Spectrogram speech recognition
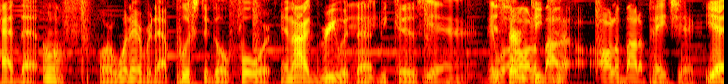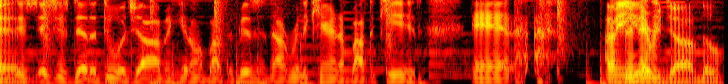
had that oomph or whatever that push to go forward. And I agree with that because Yeah, they It's were certain all teachers- about a, all about a paycheck. Yeah. it's, it's just there to do a job and get on about the business, not really caring about the kids. And I that's mean, in every job though.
